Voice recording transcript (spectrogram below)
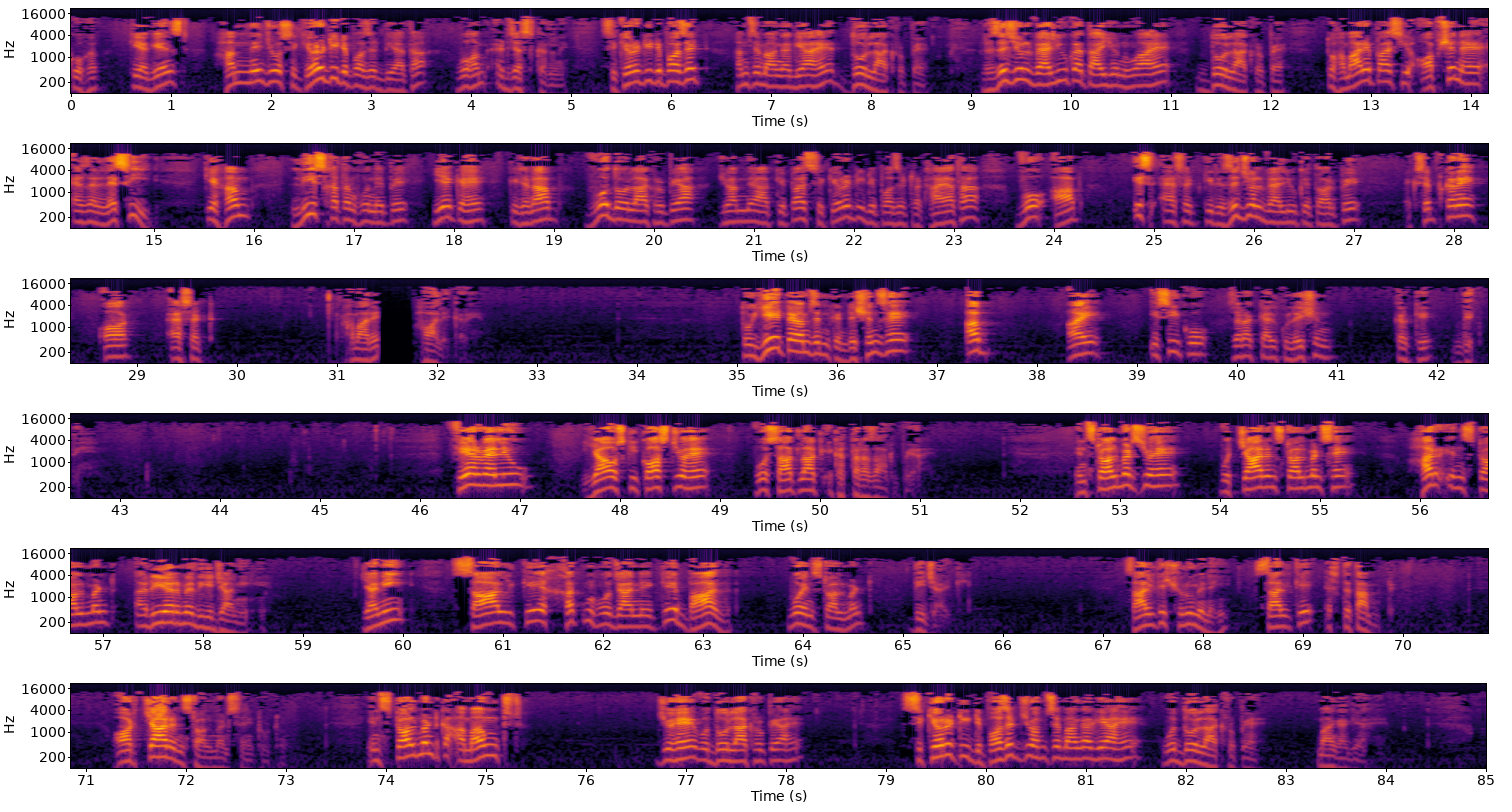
کے اگینسٹ ہم نے جو سیکورٹی ڈپوزٹ دیا تھا وہ ہم ایڈجسٹ کر لیں سیکورٹی ڈپوزٹ ہم سے مانگا گیا ہے دو لاکھ روپے ریزیجل ویلو کا تعین ہوا ہے دو لاکھ روپے تو ہمارے پاس یہ آپشن ہے ایز اے لیسی کہ ہم لیس ختم ہونے پہ یہ کہیں کہ جناب وہ دو لاکھ روپیہ جو ہم نے آپ کے پاس سیکیورٹی ڈپوزٹ رکھایا تھا وہ آپ اس ایسٹ کی ریزیجل ویلو کے طور پہ ایکسپٹ کریں اور ایسٹ ہمارے حوالے کریں تو یہ ٹرمز اینڈ کنڈیشنز ہیں اب آئیں اسی کو ذرا کیلکولیشن کر کے دیکھتے فیئر ویلو یا اس کی کاسٹ جو ہے وہ سات لاکھ اکہتر ہزار روپیہ ہے انسٹالمنٹس جو ہیں وہ چار انسٹالمنٹس ہیں ہر انسٹالمنٹ اریئر میں دی جانی ہے یعنی سال کے ختم ہو جانے کے بعد وہ انسٹالمنٹ دی جائے گی سال کے شروع میں نہیں سال کے اختتام پہ اور چار انسٹالمنٹس ہیں ٹوٹل انسٹالمنٹ کا اماؤنٹ جو ہے وہ دو لاکھ روپیہ ہے سیکورٹی ڈپوزٹ جو ہم سے مانگا گیا ہے وہ دو لاکھ روپیہ مانگا گیا ہے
